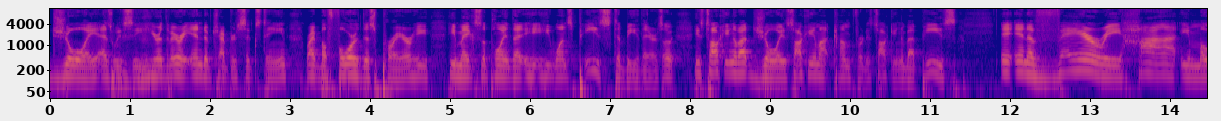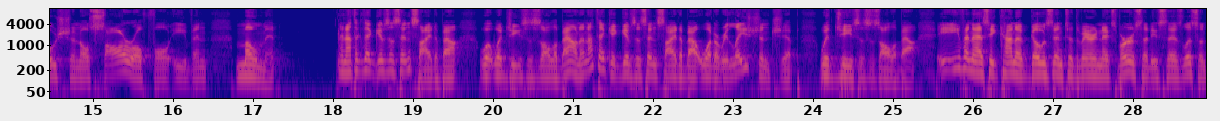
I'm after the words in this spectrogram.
joy, as we see mm-hmm. here at the very end of chapter 16, right before this prayer. He, he makes the point that he, he wants peace to be there. So he's talking about joy, he's talking about comfort, he's talking about peace in a very high emotional, sorrowful, even moment. And I think that gives us insight about what, what Jesus is all about. And I think it gives us insight about what a relationship with Jesus is all about. Even as he kind of goes into the very next verse that he says, listen,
